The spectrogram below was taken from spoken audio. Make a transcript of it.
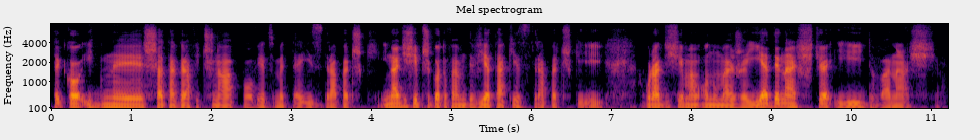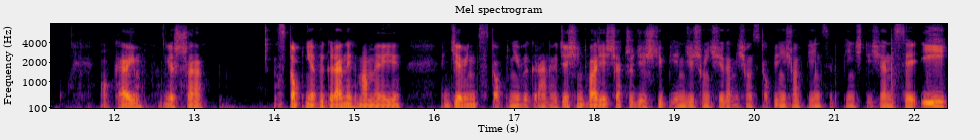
tylko inny szata graficzna powiedzmy tej zdrapeczki. I na dzisiaj przygotowałem dwie takie zdrapeczki. Akurat dzisiaj mam o numerze 11 i 12. Ok, jeszcze stopnie wygranych mamy 9 stopni wygranych. 10, 20, 30, 50, 70, 150, 500, 5000 i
